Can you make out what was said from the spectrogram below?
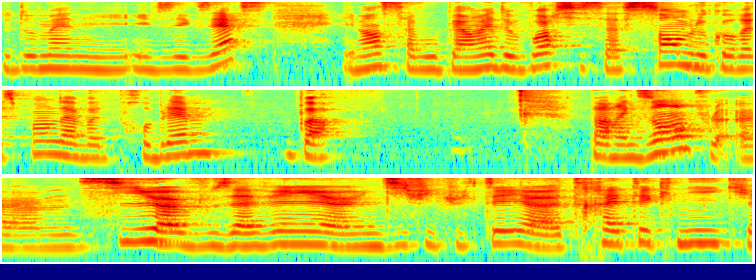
domaine ils, exercent, et bien ça vous permet de voir si ça semble correspondre à votre problème ou pas. Par exemple, euh, si euh, vous avez euh, une difficulté très technique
